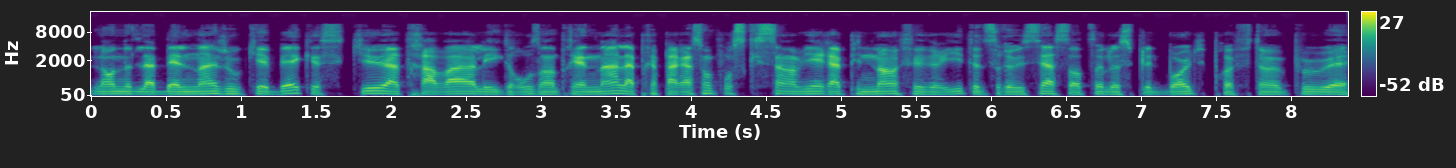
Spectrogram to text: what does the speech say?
Là, on a de la belle neige au Québec. Est-ce que, à travers les gros entraînements, la préparation pour ce qui s'en vient rapidement en février, as-tu réussi à sortir le splitboard et profiter un peu euh,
